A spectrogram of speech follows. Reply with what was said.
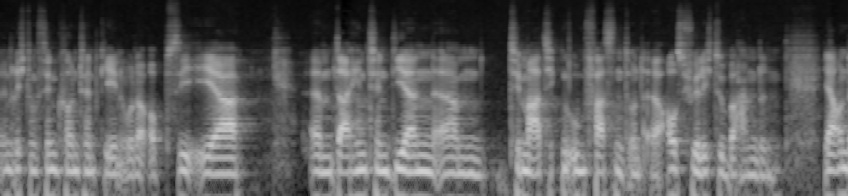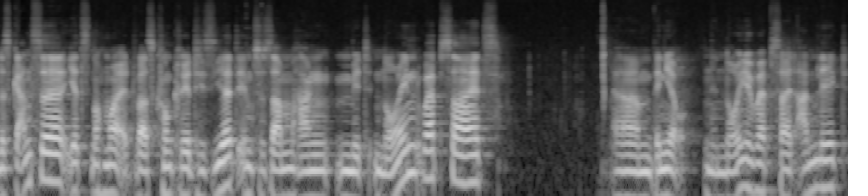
in Richtung Thin Content gehen oder ob sie eher ähm, dahin tendieren, ähm, Thematiken umfassend und äh, ausführlich zu behandeln. Ja, und das Ganze jetzt nochmal etwas konkretisiert im Zusammenhang mit neuen Websites. Ähm, wenn ihr eine neue Website anlegt,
